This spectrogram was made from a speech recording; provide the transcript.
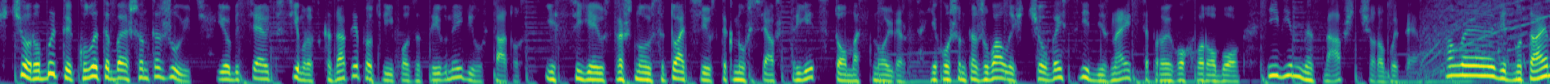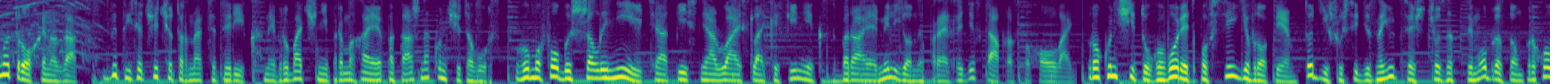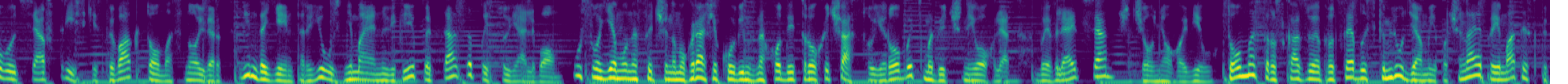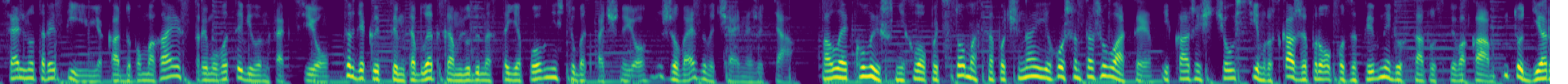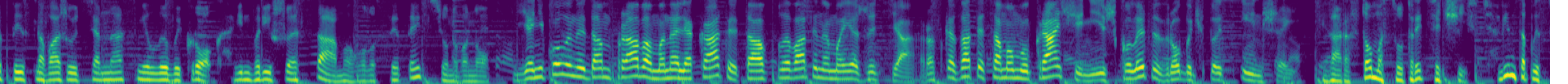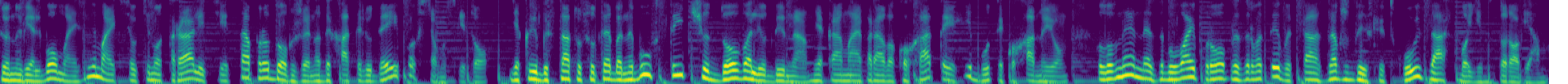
Що робити, коли тебе шантажують і обіцяють всім розказати про твій позитивний ВІЛ-статус? Із цією страшною ситуацією стикнувся австрієць Томас Нойверт. Його шантажували, що весь світ дізнається про його хворобу, і він не знав, що робити. Але відмотаємо трохи назад. 2014 рік на Євробаченні перемагає епатажна Кончіта Вурст. Гомофоби шаленіють, а пісня Rise Like a Phoenix збирає мільйони переглядів та прослуховувань. Про Кончіту говорять по всій Європі. Тоді ж усі дізнаються, що за цим образом приховується австрійський співак Томас Нойверт. Він дає інтерв'ю, знімає нові кліпи та записує альбом. У своєму насиченому графіку він знаходить трохи часу і робить медичний огляд. Виявляється, що у нього ВІЛ. Томас розказує про це близьким людям і починає приймати спеціальну терапію, яка допомагає стримувати ВІЛ-інфекцію. Завдяки цим таблеткам людина стає повністю безпечною і живе звичайне життя. Але колишній хлопець Томаса починає його шантажувати і каже, що усім розкаже про позитивний статус співака. І тоді артист наважується на сміливий крок. Він вирішує сам оголосити цю новину. Я ніколи не дам права мене лякати та впливати на моє життя, розказати самому краще, ніж коли це зробить хтось інший. Зараз Томасу 36. Він записує нові альбоми, знімається у кіно та реаліті та продовжує надихати людей по всьому світу. Який би статус у тебе не був, ти чудова людина, яка має право кохати і бути коханою. Головне, не забувай про презервативи та завжди слідкуй за своїм здоров'ям.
